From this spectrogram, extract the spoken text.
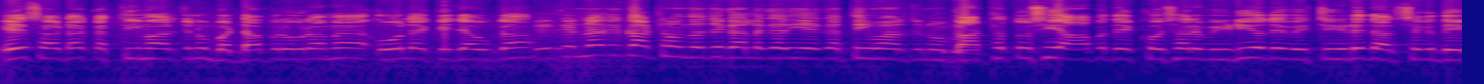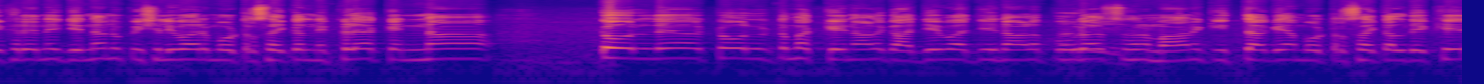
ਇਹ ਸਾਡਾ 31 ਮਾਰਚ ਨੂੰ ਵੱਡਾ ਪ੍ਰੋਗਰਾਮ ਹੈ ਉਹ ਲੈ ਕੇ ਜਾਊਗਾ ਕਿ ਕਿੰਨਾ ਕੁ ਇਕੱਠ ਹੁੰਦਾ ਜੇ ਗੱਲ ਕਰੀਏ 31 ਮਾਰਚ ਨੂੰ ਆਪਾਂ? ਇਕੱਠ ਤੁਸੀਂ ਆਪ ਦੇਖੋ ਸਰ ਵੀਡੀਓ ਦੇ ਵਿੱਚ ਜਿਹੜੇ ਦਰਸ਼ਕ ਦੇਖ ਰਹੇ ਨੇ ਜਿਨ੍ਹਾਂ ਨੂੰ ਪਿਛਲੀ ਵਾਰ ਮੋਟਰਸਾਈਕਲ ਨਿਕਲਿਆ ਕਿੰਨਾ ਢੋਲ ਢੋਲ ਢਮੱਕੇ ਨਾਲ ਗਾਜੇ ਨਾਲ ਪੂਰਾ ਸਨਮਾਨ ਕੀਤਾ ਗਿਆ ਮੋਟਰਸਾਈਕਲ ਦੇਖੇ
